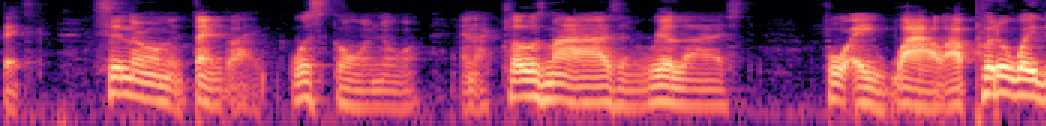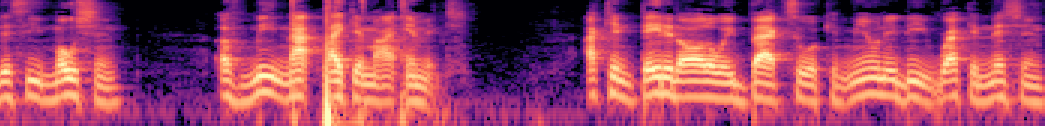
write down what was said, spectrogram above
think. Sit in the room and think like, what's going on? And I closed my eyes and realized for a while, I put away this emotion of me not liking my image. I can date it all the way back to a community recognition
